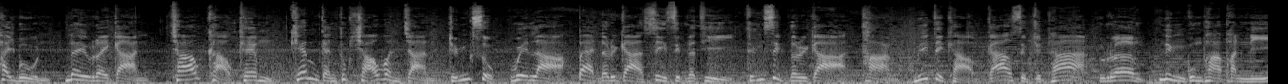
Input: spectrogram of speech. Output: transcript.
ภัยบูรณ์ในรายการ เช้าข่าวเข้ม เข้มกันทุกเช้าวันจันทร์ ถึงศุกร์เวลา 8นาฬิกา40 นาทีถึง 10นาฬิกาทางมิติข่าว 90.5 เริ่ม 1 กุมภาพันธ์นี้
